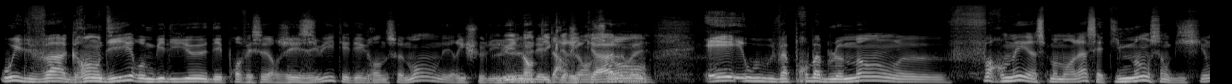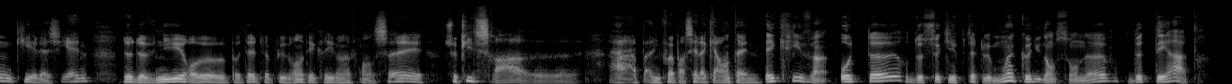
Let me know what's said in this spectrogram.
où il va grandir au milieu des professeurs jésuites et des grands de ce monde, des Richelieu, Lui, l'anticlérical, et où il va probablement euh, former à ce moment-là cette immense ambition qui est la sienne de devenir euh, peut-être le plus grand écrivain français, ce qu'il sera euh, une fois passé la quarantaine. Écrivain, auteur de ce qui est peut-être le moins connu dans son œuvre, de théâtre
